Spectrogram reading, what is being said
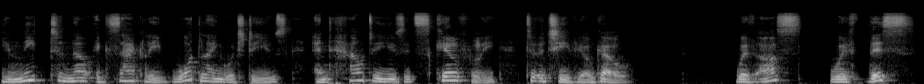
You need to know exactly what language to use and how to use it skillfully to achieve your goal. With us, with this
